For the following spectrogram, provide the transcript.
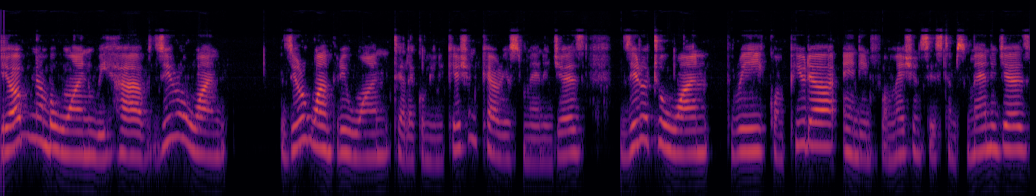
Job number one, we have 01 0131 Telecommunication Carriers Managers, 0213 Computer and Information Systems Managers,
